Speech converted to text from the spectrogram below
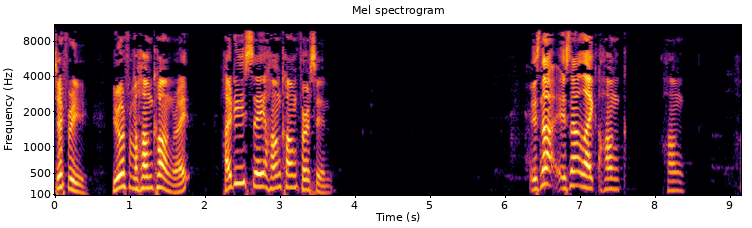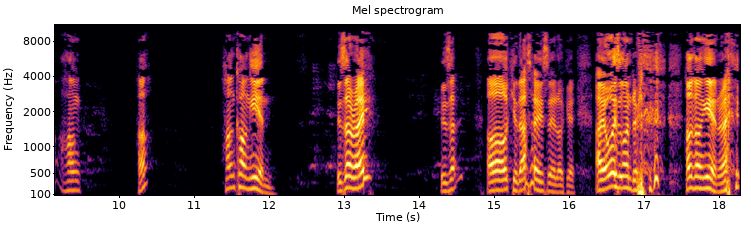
Jeffrey, you're from Hong Kong, right? How do you say Hong Kong person? It's not, it's not like Hong, Hong, Hong, huh? Hong Kongian. Is that right? Is that? Oh, okay. That's how you say it. Okay. I always wondered. Hong Kongian, right?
